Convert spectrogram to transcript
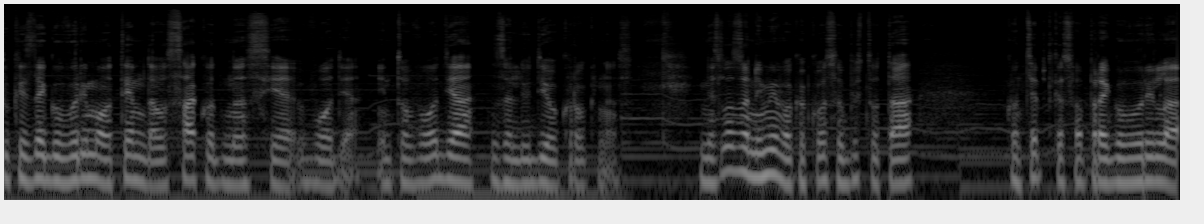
tukaj zdaj govorimo o tem, da vsak od nas je vodja in to vodja za ljudi okrog nas. In je zelo zanimivo, kako se v bistvu ta koncept, ki smo prej govorili,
